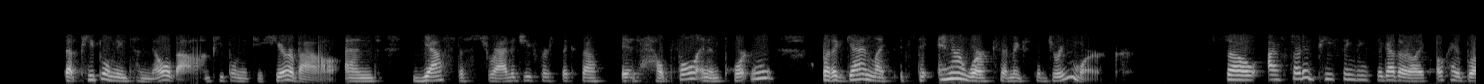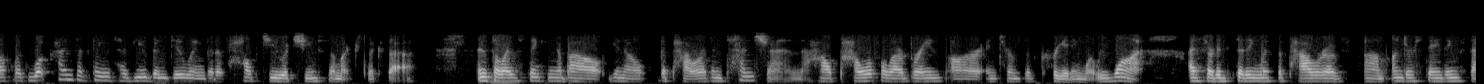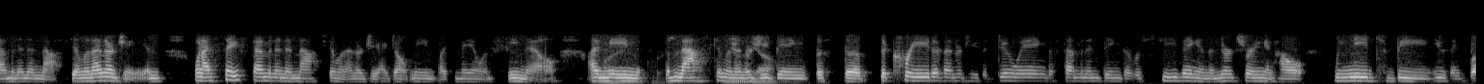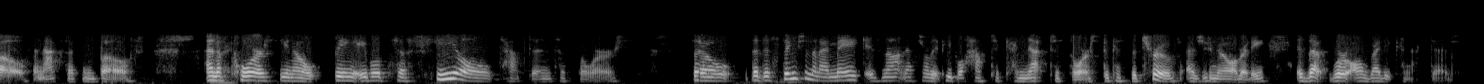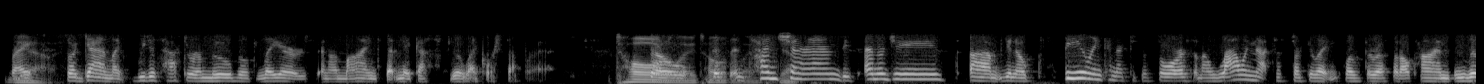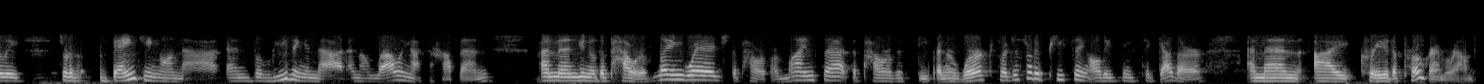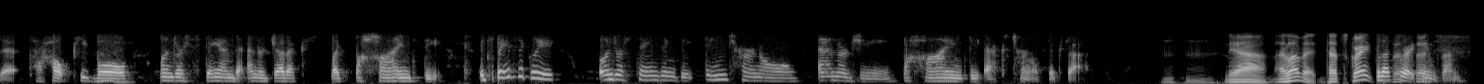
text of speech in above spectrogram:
that people need to know about and people need to hear about. And yes, the strategy for success is helpful and important, but again, like it's the inner work that makes the dream work. So I started piecing things together like, okay, Brooke, like what kinds of things have you been doing that have helped you achieve so much success? And so I was thinking about, you know, the power of intention, how powerful our brains are in terms of creating what we want. I started sitting with the power of um, understanding feminine and masculine energy. And when I say feminine and masculine energy, I don't mean like male and female. I Right, mean the masculine Yeah, energy yeah. being the, the the creative energy, the doing, the feminine being the receiving and the nurturing, and how we need to be using both and accessing both. And of course, you know, being able to feel tapped into source. So the distinction that I make is not necessarily that people have to connect to source because the truth, as you know already, is that we're already connected, right? Yes. So again, like we just have to remove those layers in our minds that make us feel like we're separate. Totally, so totally. this Yeah. intention, these energies, um, you know, feeling connected to source and allowing that to circulate and flow through us at all times and really sort of banking on that and believing in that and allowing that to happen. And then, you know, the power of language, the power of our mindset, the power of this deep inner work. So I just started piecing all these things together. And then I created a program around it to help people mm. understand the energetics like behind the it's basically understanding the internal energy behind the external success. Hmm Yeah, I love it. That's great. So that's 'cause where it the- came from.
